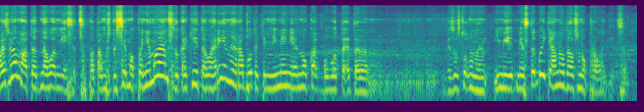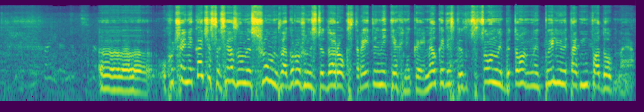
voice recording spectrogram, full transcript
Возьмем от одного месяца, потому что все мы понимаем, что какие-то аварийные работы, тем не менее, ну как бы вот это, безусловно, имеет место быть, и оно должно проводиться. Э, ухудшение качества связано с шумом, загруженностью дорог, строительной техникой, мелкодисперсионной бетонной пылью и тому подобное.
